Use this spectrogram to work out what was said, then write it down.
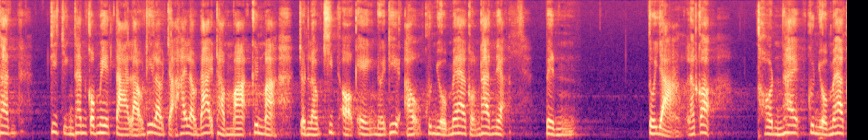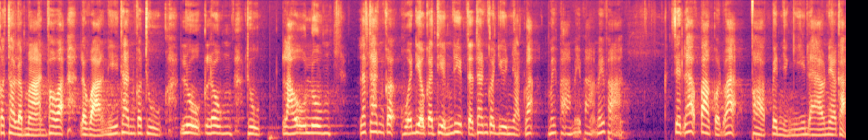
ท่านที่จริงท่านก็เมตตาเราที่เราจะให้เราได้ธรรมะขึ้นมา จนเราคิดออกเอง โดยที่เอาคุณโยมแม่ของท่านเนี่ยเป็นตัวอย่างแล้วก็ทนให้คุณโยมแม่ก็ทรมาน เพราะว่าระหว่างนี้ท่านก็ถูกลูกลมถูก เราลุม และท่านก็หัวเดียวกระเทียมรีบ แต่ท่านก็ยืนหยัดว่า ไม่ผ่าไม่ผ่าไม่ผ่าเสร็จแล้วปรากฏว่าพอเป็นอย่างนี้แล้วเนี่ยค่ะ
